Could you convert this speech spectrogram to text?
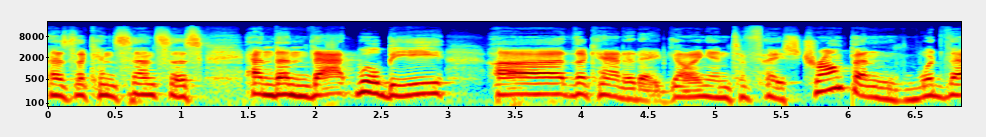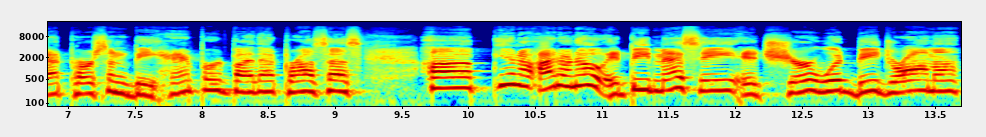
as the consensus. And then that will be uh, the candidate going in to face Trump. And would that person be hampered by that process? Uh, you know, I don't know. It'd be messy. It sure would be drama.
